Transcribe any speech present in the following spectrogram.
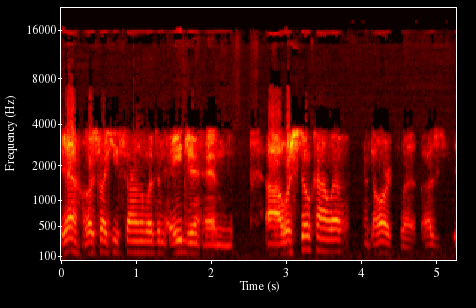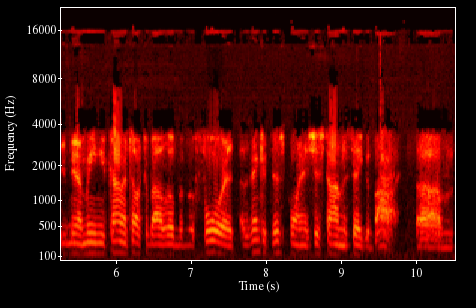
Yeah, looks like he's signing with an agent, and uh, we're still kind of left in the dark. But as you know, I mean, you kind of talked about a little bit before. I think at this point, it's just time to say goodbye. Um,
